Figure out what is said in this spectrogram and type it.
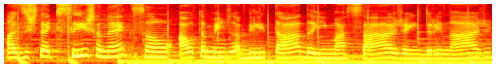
as esteticistas, né, que são altamente habilitadas em massagem, em drenagem.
